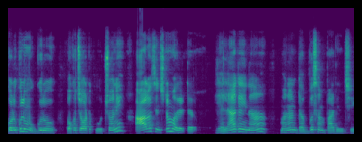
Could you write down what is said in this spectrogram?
కొడుకులు ముగ్గురు ఒక చోట కూర్చొని ఆలోచించడం మొదలెట్టారు. ఎలాగైనా మనం డబ్బు సంపాదించి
